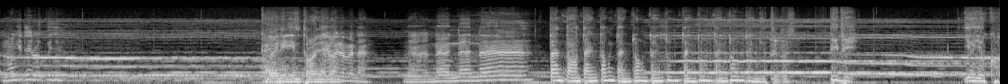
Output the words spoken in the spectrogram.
Emang gitu lagunya. Kayak ini intronya Ya dong. benar-benar. Nah, nah, nah, nah. Teng tong teng tong teng tong teng tong teng tong teng tong teng gitu terus. Bibi. Ya Yoko.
